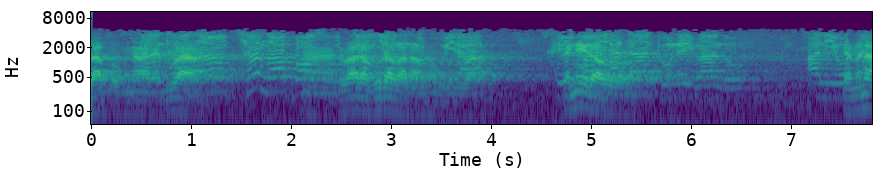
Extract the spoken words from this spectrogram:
သာပုံနာတယ်သူကသူကတော့ဘုရားဘာသာမဟုတ်ဘူးသူက ဒီနေ့တော့ဓမ္မနာ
